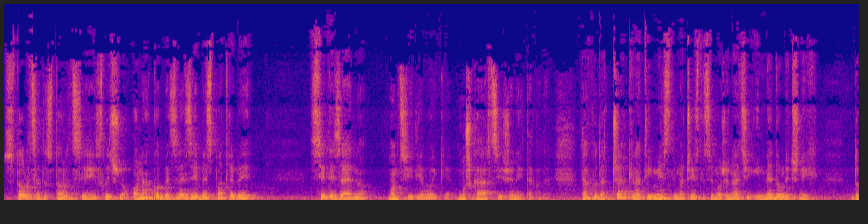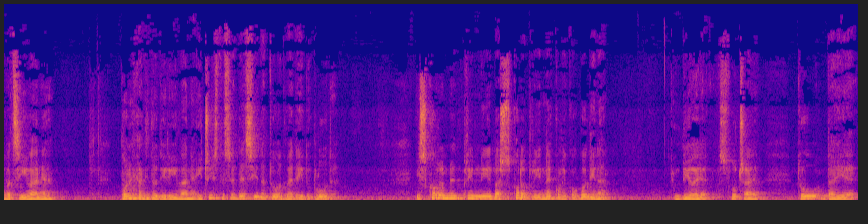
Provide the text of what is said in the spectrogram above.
stolica do stolice i slično, onako bez veze i bez potrebe sjede zajedno momci i djevojke, muškarci, i žene i tako dalje. Tako da čak na tim mjestima često se može naći i nedoličnih dobacivanja, ponekad i dodirivanja i čisto se desi da to odvede i do bluda. I skoro, prije, nije baš skoro prije nekoliko godina bio je slučaj tu da je,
